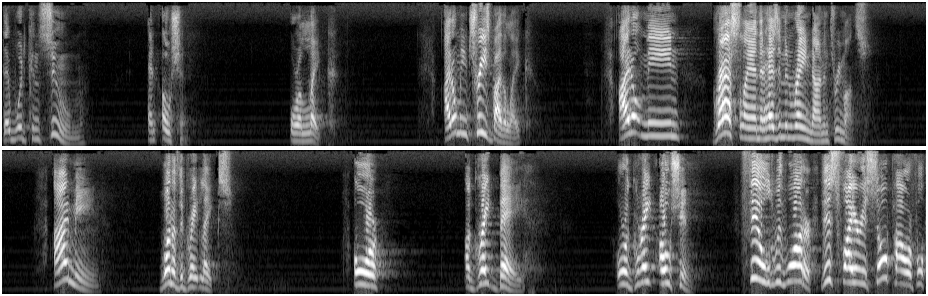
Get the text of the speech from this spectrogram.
that would consume an ocean or a lake I don't mean trees by the lake. I don't mean grassland that hasn't been rained on in three months. I mean one of the Great Lakes. Or a great bay. Or a great ocean filled with water. This fire is so powerful,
